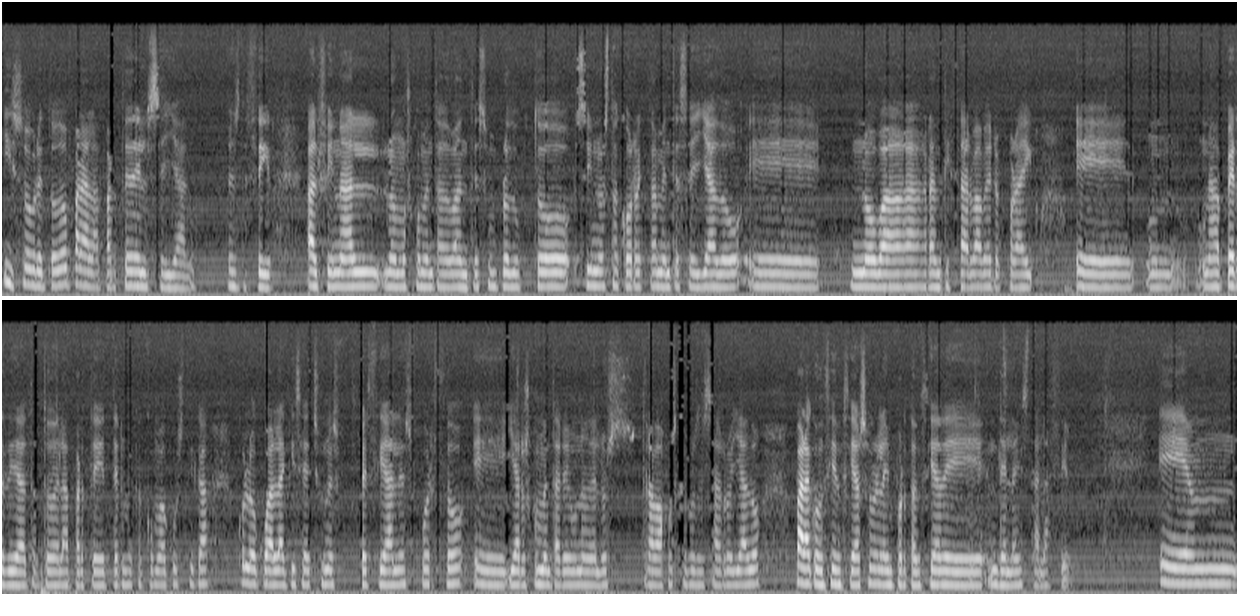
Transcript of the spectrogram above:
y sobre todo para la parte del sellado. Es decir, al final, lo hemos comentado antes, un producto si no está correctamente sellado eh, no va a garantizar, va a haber por ahí eh, una pérdida tanto de la parte térmica como acústica, con lo cual aquí se ha hecho un especial esfuerzo y ahora os comentaré uno de los trabajos que hemos desarrollado para concienciar sobre la importancia de la instalación. Eh,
